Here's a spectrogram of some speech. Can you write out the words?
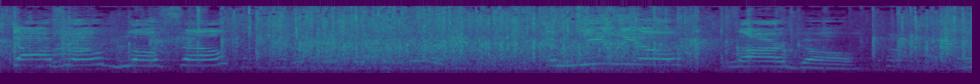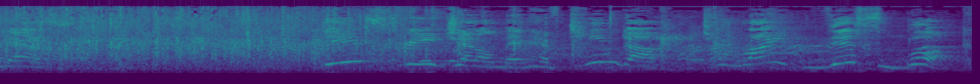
Stavro Blofeld, Emilio Largo. Yes. These three gentlemen have teamed up to write this book,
